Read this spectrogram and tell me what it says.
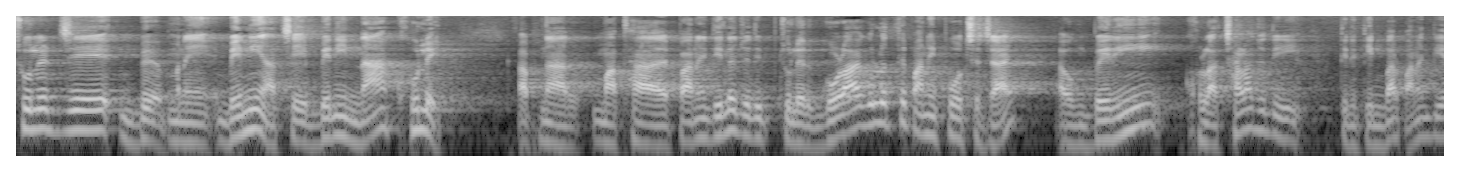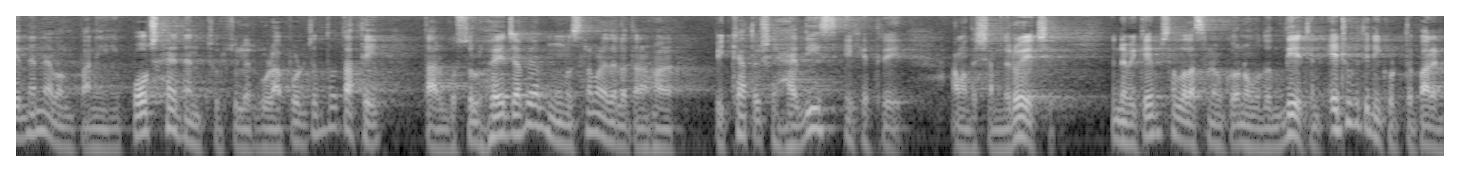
চুলের যে মানে বেনি আছে বেনি না খুলে আপনার মাথায় পানি দিলে যদি চুলের গোড়াগুলোতে পানি পৌঁছে যায় এবং বেনি খোলা ছাড়া যদি তিনি তিনবার পানি দিয়ে দেন এবং পানি পৌঁছায় দেন চুল চুলের গোড়া পর্যন্ত, তাতে তার গোসল হয়ে যাবে এবং মুসলাম রাজাল্লাহ তালার বিখ্যাত সে হাদিস এক্ষেত্রে আমাদের সামনে রয়েছে। নবী কেম সাল্লাহ আসলামকে অনুমোদন দিয়েছেন, এটুকু তিনি করতে পারেন।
